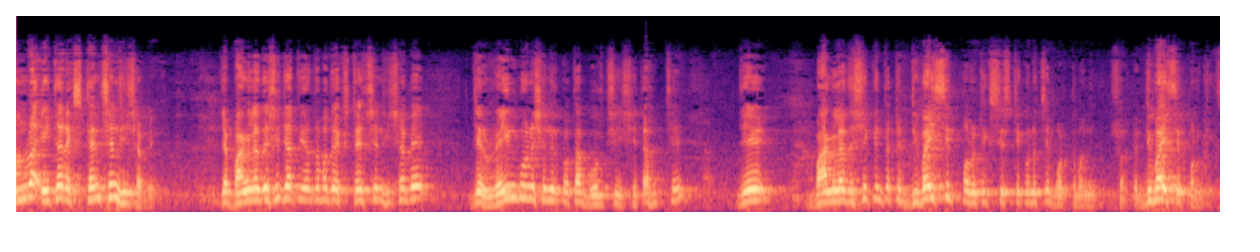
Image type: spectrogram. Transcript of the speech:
আমরা এটার এক্সটেনশন হিসাবে, যে বাংলাদেশি জাতীয়তাবাদের এক্সটেনশন হিসাবে যে রেইনবো নেশনের কথা বলছি, সেটা হচ্ছে যে বাংলাদেশে কিন্তু একটা ডিভাইসিভ পলিটিক্স সৃষ্টি করেছে বর্তমান সরকার। ডিভাইসিভ পলিটিক্স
